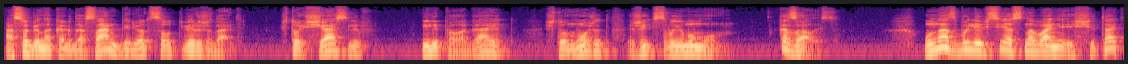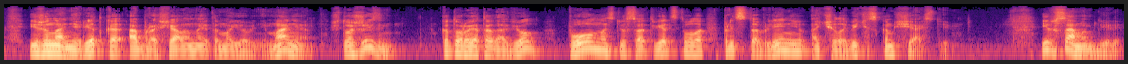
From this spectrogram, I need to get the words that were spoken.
особенно когда сам берется утверждать, что счастлив – или полагает, что может жить своим умом. Казалось, у нас были все основания считать, и жена нередко обращала на это мое внимание, что жизнь, которую я тогда вел, полностью соответствовала представлению о человеческом счастье. И в самом деле,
